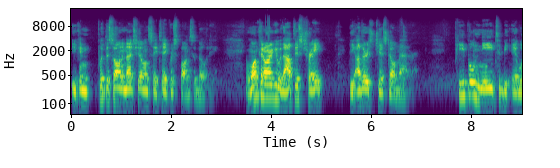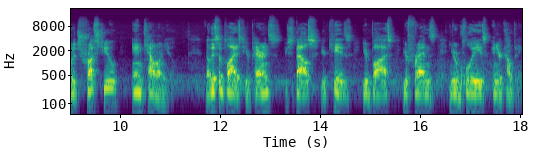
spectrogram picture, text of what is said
You can put this all in a nutshell and say take responsibility. And one can argue without this trait, the others just don't matter. People need to be able to trust you and count on you. Now, this applies to your parents, your spouse, your kids, your boss, your friends, your employees, and your company.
